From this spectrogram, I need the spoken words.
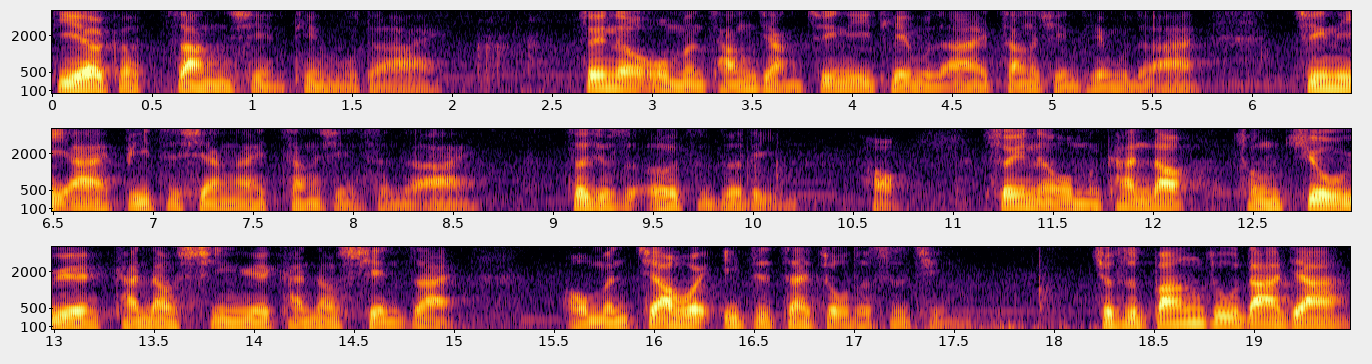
第二个彰显天赋的爱。所以呢，我们常讲经历天赋的爱，彰显天赋的爱，经历爱，彼此相爱，彰显神的爱。这就是儿子的灵。好。所以呢，我们看到从旧约看到新约，看到现在，我们教会一直在做的事情，就是帮助大家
